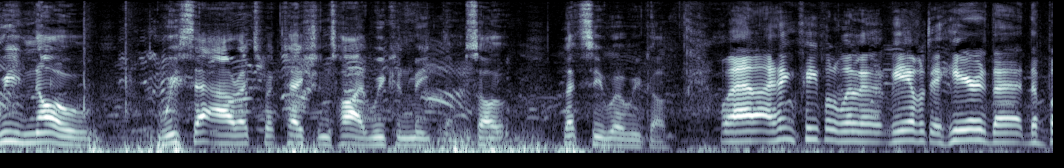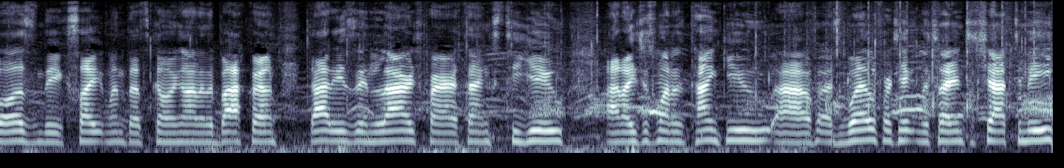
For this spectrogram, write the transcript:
we know we set our expectations high, we can meet them. So let's see where we go. Well, I think people will uh, be able to hear the, the buzz and the excitement that's going on in the background. That is in large part thanks to you. And I just want to thank you uh, as well for taking the time to chat to me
